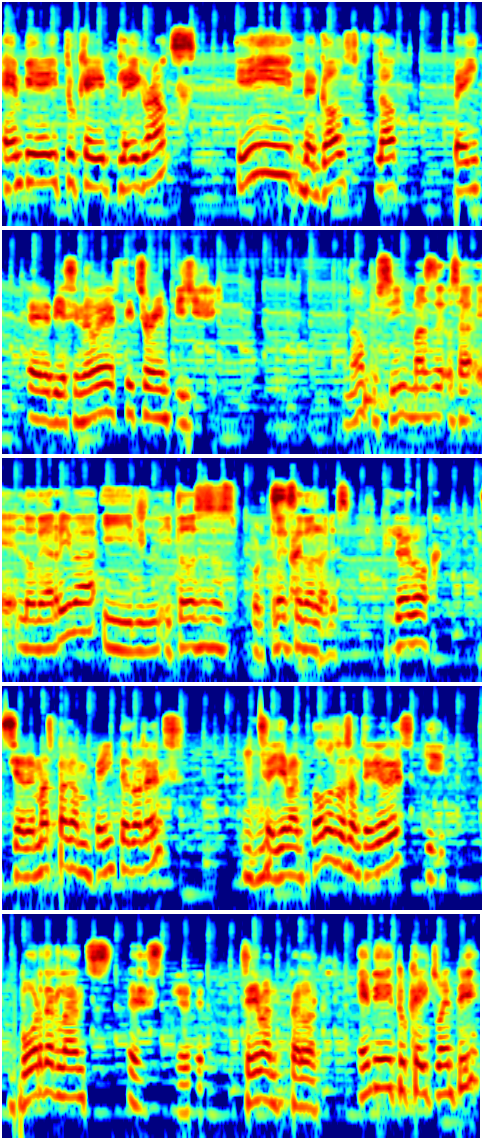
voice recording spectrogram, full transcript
NBA 2K Playgrounds. Y The Golf Club 20, eh, 19 featuring PGA. No, pues sí, más de, o sea, eh, lo de arriba y, y todos esos por 13 Exacto. dólares. Y luego, si además pagan 20 dólares, se llevan todos los anteriores y Borderlands este, se llevan, perdón, NBA 2K20,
